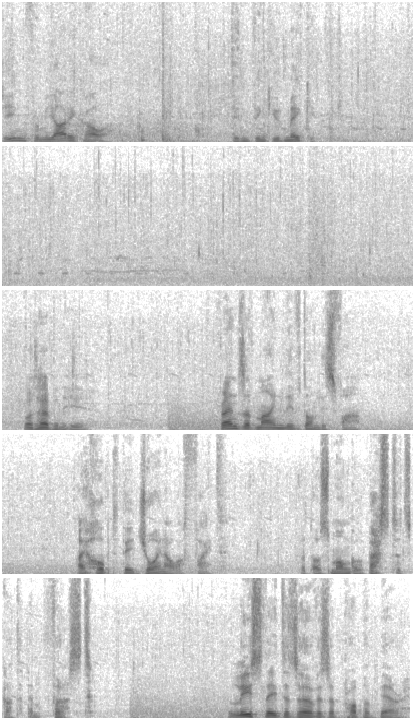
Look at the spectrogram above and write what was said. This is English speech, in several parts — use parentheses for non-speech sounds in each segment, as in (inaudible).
Jin from Yarikawa. Didn't think you'd make it. What happened here? Friends of mine lived on this farm. I hoped they'd join our fight. But those Mongol bastards got to them first. The least they deserve is a proper burial.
